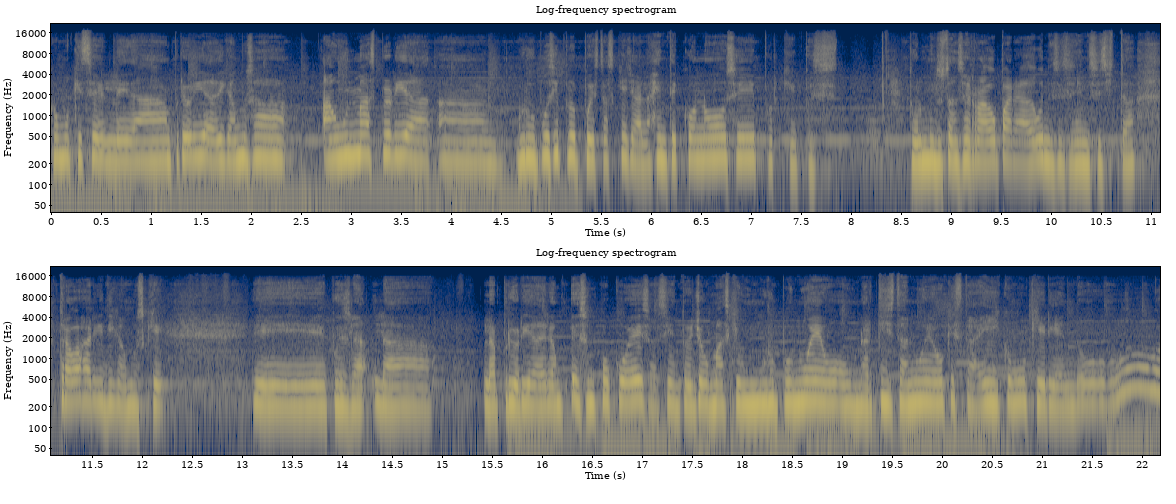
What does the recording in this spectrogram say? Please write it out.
como que se le da prioridad, digamos, a, aún más prioridad a grupos y propuestas que ya la gente conoce, porque pues todo el mundo está encerrado, parado, se necesita trabajar y digamos que eh, pues la, la- la prioridad era, es un poco esa, siento yo, más que un grupo nuevo o un artista nuevo que está ahí como queriendo oh,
